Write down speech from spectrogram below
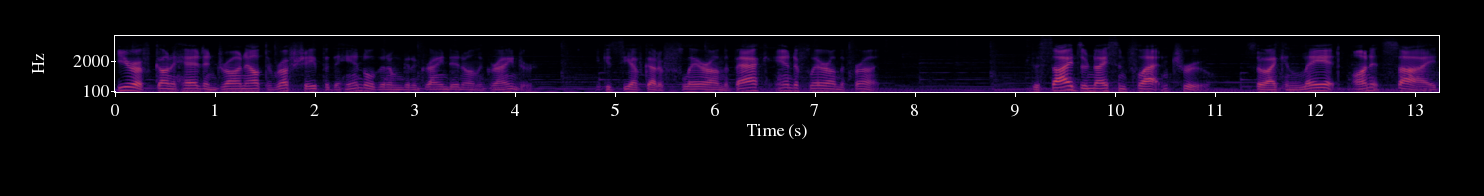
Here I've gone ahead and drawn out the rough shape of the handle that I'm going to grind in on the grinder. You can see I've got a flare on the back and a flare on the front. The sides are nice and flat and true, so I can lay it on its side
